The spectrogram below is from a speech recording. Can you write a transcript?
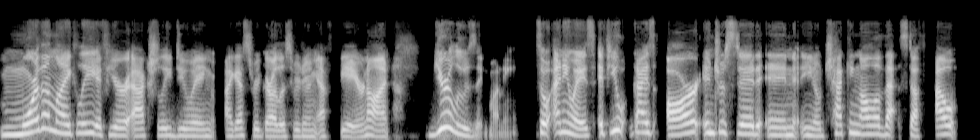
more than likely if you're actually doing i guess regardless if you're doing fba or not you're losing money so anyways if you guys are interested in you know checking all of that stuff out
